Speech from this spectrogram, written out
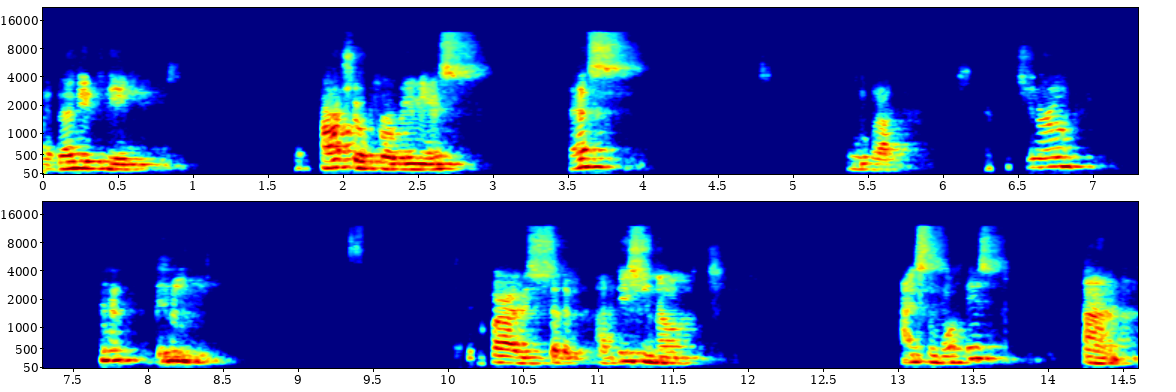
identity, partial probabilities S zero require this sort of additional isomorphism. Um,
